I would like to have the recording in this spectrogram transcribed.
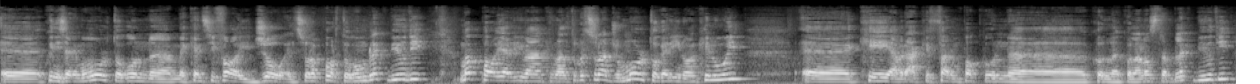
Eh, quindi saremo molto con uh, Mackenzie Foy, Joe e il suo rapporto con Black Beauty, ma poi arriva anche un altro personaggio molto carino, anche lui, eh, che avrà a che fare un po' con, uh, con, con la nostra Black Beauty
